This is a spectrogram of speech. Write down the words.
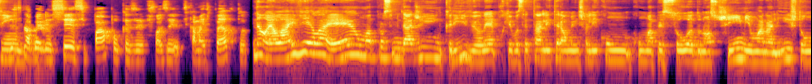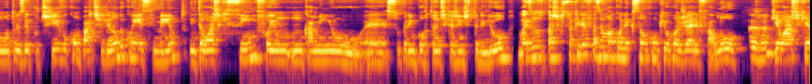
de, estabelecer esse papo, quer dizer, fazer ficar mais perto? Não, a live ela é uma proximidade incrível, né? Porque você está literalmente ali com, com uma pessoa do nosso time time, um analista, um outro executivo compartilhando conhecimento. Então, acho que sim, foi um, um caminho é, super importante que a gente trilhou. Mas eu acho que só queria fazer uma conexão com o que o Rogério falou, uhum. que eu acho que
